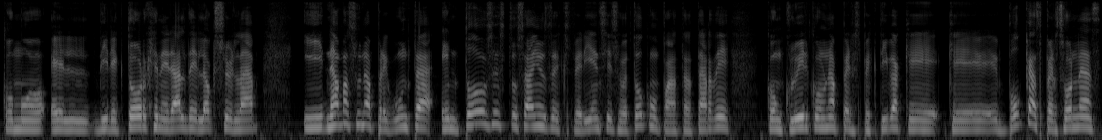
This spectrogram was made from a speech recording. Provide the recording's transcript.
como el director general de Luxury Lab. Y nada más una pregunta, en todos estos años de experiencia y sobre todo como para tratar de concluir con una perspectiva que, que pocas personas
